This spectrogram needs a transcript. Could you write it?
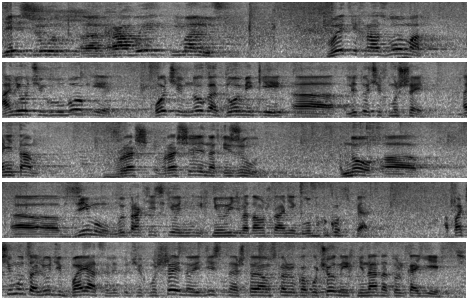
здесь живут э, крабы и моллюски. В этих разломах, они очень глубокие, очень много домики э, летучих мышей. Они там в, расш, в расщелинах и живут. Но э, э, в зиму вы практически их не увидите, потому что они глубоко спят. А почему-то люди боятся летучих мышей, но единственное, что я вам скажу как ученый, их не надо только есть.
